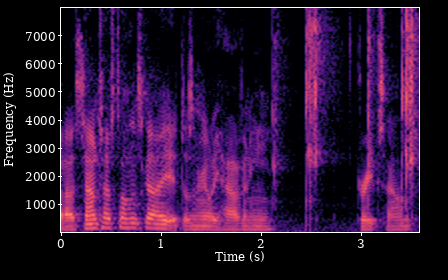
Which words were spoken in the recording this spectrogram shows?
Uh, sound test on this guy, it doesn't really have any great sound.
